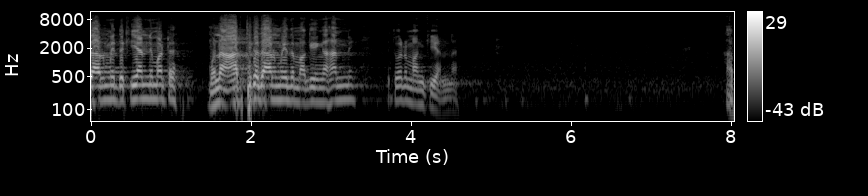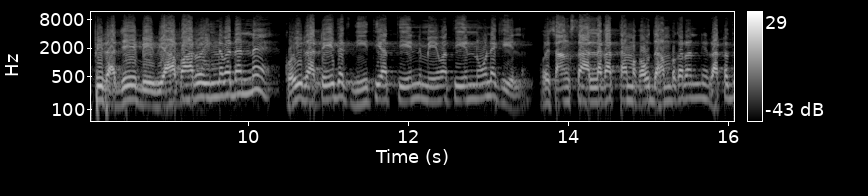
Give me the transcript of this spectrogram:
ධර්මයේද කියන්නේ මට? මොන ආර්ථික ධර්මයේද මගෙන් අහන්නේ? ඒතකොට මං කියන්නම්. අපි රජයේ මේ ව්‍යාපාරවල ඉන්න වැඩක් නැහැ. කොයි රටේද නීතියක් තියෙන්නේ මේවා තියෙන්න ඕනේ කියලා. ඔය සංස්ථා අල්ලගත්තාම කවුද හම්බ කරන්නේ රටද?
